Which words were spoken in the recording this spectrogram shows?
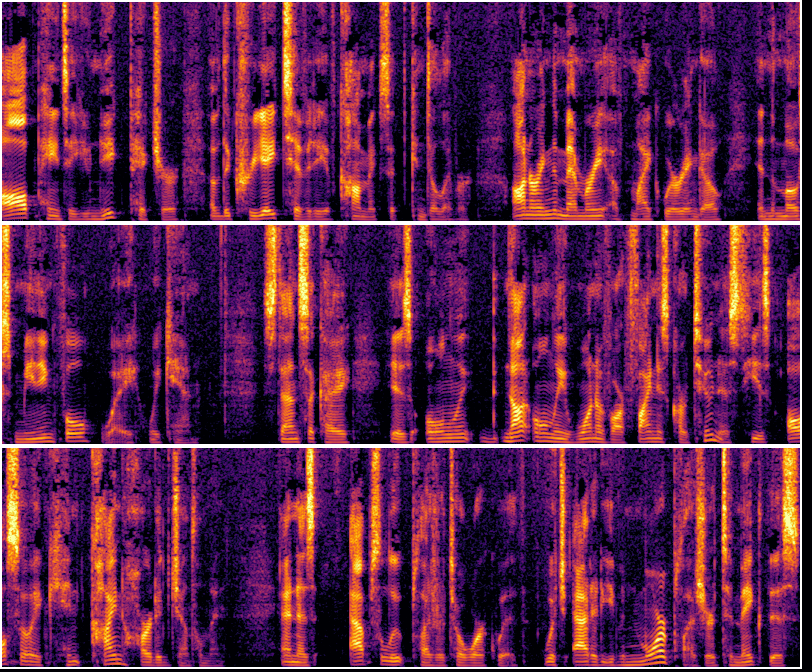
All paint a unique picture of the creativity of comics that can deliver, honoring the memory of Mike Wieringo in the most meaningful way we can. Stan Sakai is only not only one of our finest cartoonists, he is also a kind-hearted gentleman and has absolute pleasure to work with, which added even more pleasure to make this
